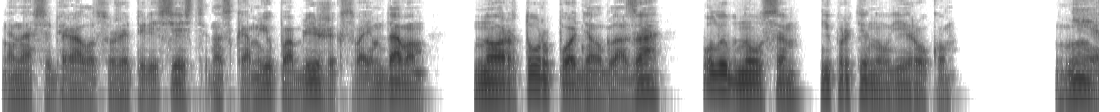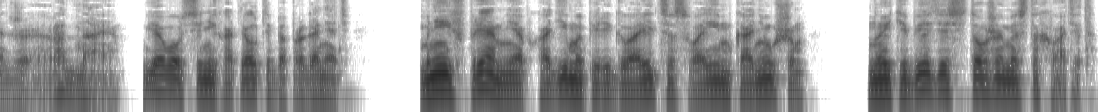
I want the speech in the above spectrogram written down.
Она собиралась уже пересесть на скамью поближе к своим дамам, но Артур поднял глаза, улыбнулся и протянул ей руку. «Нет же, родная, я вовсе не хотел тебя прогонять. Мне и впрямь необходимо переговорить со своим конюшем, но и тебе здесь тоже места хватит».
